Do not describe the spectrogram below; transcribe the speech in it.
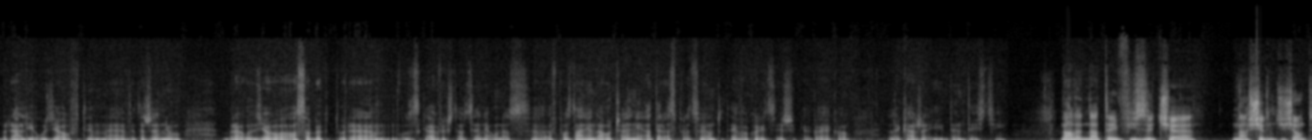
brali udział w tym e, wydarzeniu brały udział osoby, które uzyskały wykształcenie u nas w Poznaniu na uczelni, a teraz pracują tutaj w okolicy Chicago jako lekarze i dentyści. No ale na tej wizycie na 70.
